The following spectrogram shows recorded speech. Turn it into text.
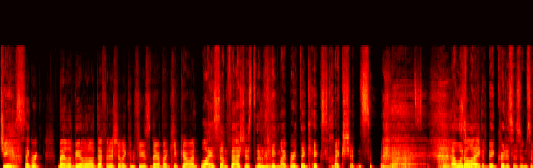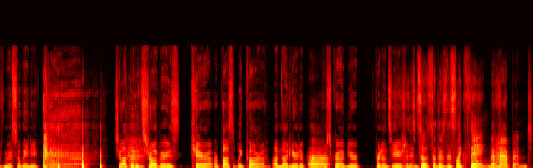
Jeez. I think we're might be a little definitionally confused there, but keep going. Why is some fascist limiting my birthday cake selections? that was So, one like- of the big criticisms of Mussolini. Chocolate and strawberries, Cara, or possibly Cara. I'm not here to Uh, prescribe your pronunciations. So, so there's this like thing that happened.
